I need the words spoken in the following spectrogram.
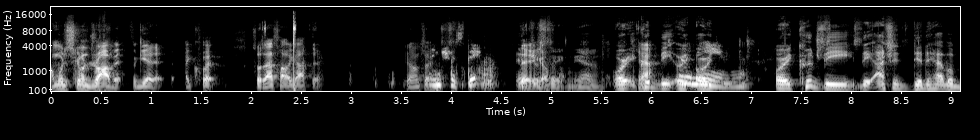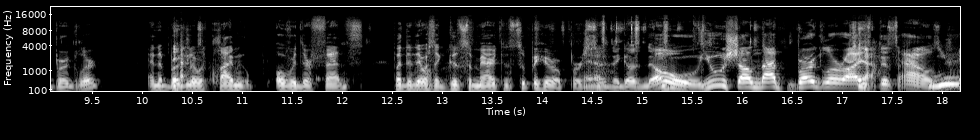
I'm just gonna drop it. Forget it. I quit. So that's how I got there. You know what I'm saying? Interesting. There you go. Interesting. Yeah. Or it Yeah. could be, or, or, or it could be they actually did have a burglar, and the burglar was climbing over their fence. But then there was a good Samaritan superhero person Yeah. that goes, "No, you shall not burglarize Yeah. this house. you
